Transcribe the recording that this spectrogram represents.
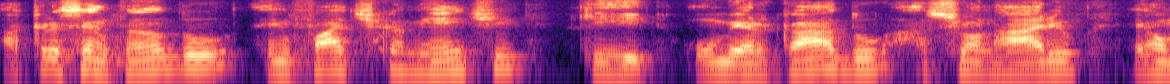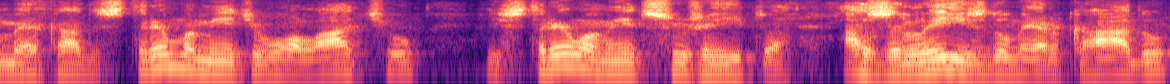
acrescentando enfaticamente que o mercado acionário é um mercado extremamente volátil, extremamente sujeito às leis do mercado,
